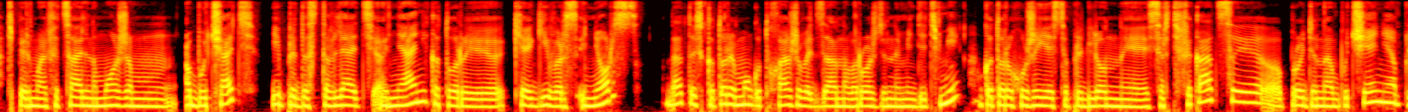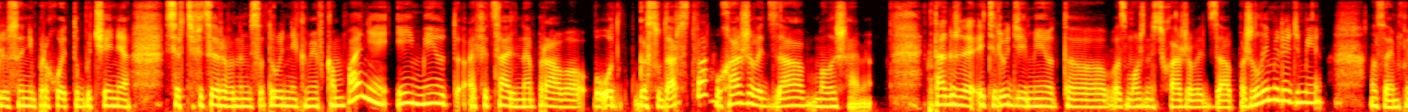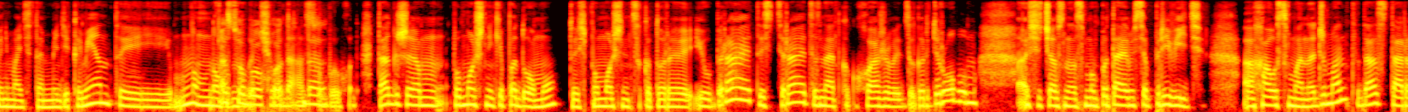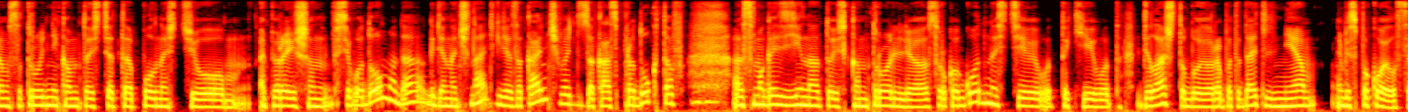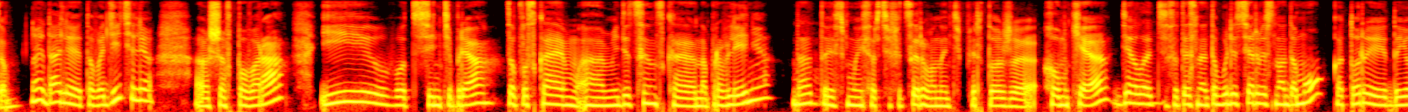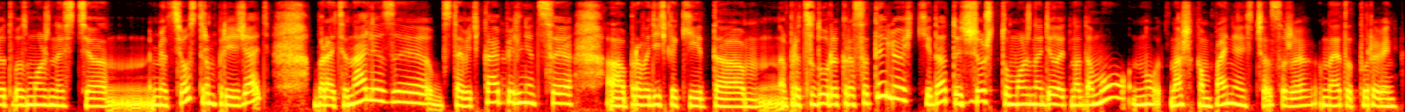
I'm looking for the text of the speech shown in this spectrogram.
Теперь мы официально можем обучать и предоставлять нянь, которые caregivers и nurse, да, то есть которые могут ухаживать за новорожденными детьми, у которых уже есть определенные сертификации, э, пройденное обучение, плюс они проходят обучение сертифицированными сотрудниками в компании и имеют официальное право от государства ухаживать за малышами. Также эти люди имеют э, возможность ухаживать за пожилыми людьми, ну, сами понимаете, там медикаменты и ну, много, особый много уход, чего, да, да, особый уход. Также помощники по дому, то есть помощница, которая и убирает, и стирает, и знает, как ухаживать за гардеробом. А сейчас у нас мы пытаемся привить э, house management, да, старым сотрудникам, то есть это полностью operation всего дома, да, где начинать, где заканчивать, заказ продуктов mm-hmm. с магазина, то есть контроль срока годности, вот такие вот дела, чтобы работодатель не беспокоился. Ну и далее это водители, э, шеф-повара. И вот с сентября запускаем э, медицинское направление да, то есть мы сертифицированы теперь тоже home care делать. Соответственно, это будет сервис на дому, который дает возможность э, медсестрам приезжать, брать анализы, ставить капельницы, э, проводить какие-то процедуры красоты легкие, да, то есть все, что можно делать на дому, ну, вот наша компания сейчас уже на этот уровень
